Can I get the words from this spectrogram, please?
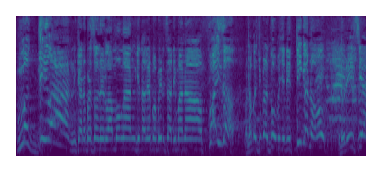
Megilan! Karena berasal dari Lamongan kita lihat pemirsa di mana Faisal menambah jumlah gol menjadi 3-0 Indonesia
